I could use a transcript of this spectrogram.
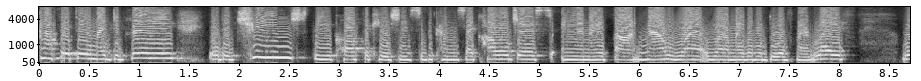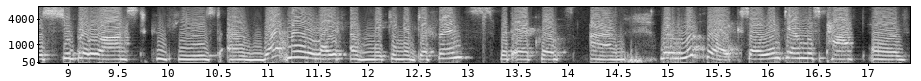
Halfway through my degree, it had changed the qualifications to become a psychologist, and I thought, now what? What am I going to do with my life? Was super lost, confused of what my life of making a difference, with air quotes, um, would look like. So I went down this path of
